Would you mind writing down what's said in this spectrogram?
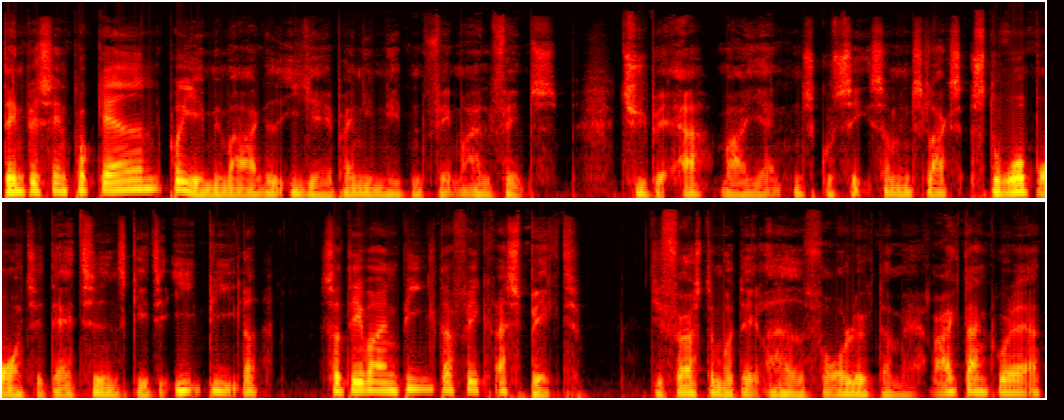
Den blev sendt på gaden på hjemmemarkedet i Japan i 1995. Type R-varianten skulle ses som en slags storebror til datidens GTI-biler, så det var en bil, der fik respekt. De første modeller havde forlygter med rektangulært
